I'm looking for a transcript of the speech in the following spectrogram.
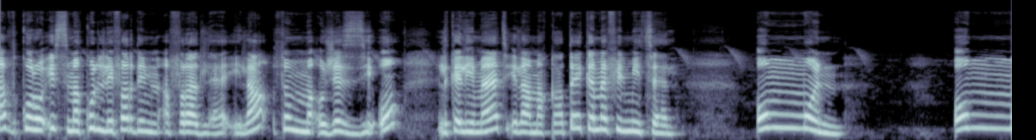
أذكر اسم كل فرد من أفراد العائلة ثم أجزئ الكلمات إلى مقاطع كما في المثال. أم. أم.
